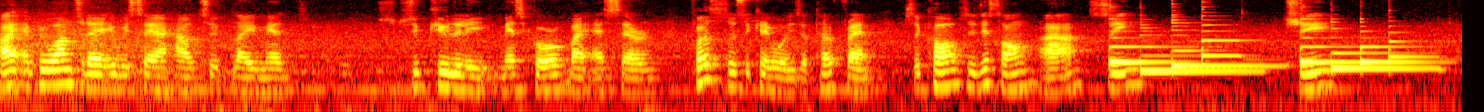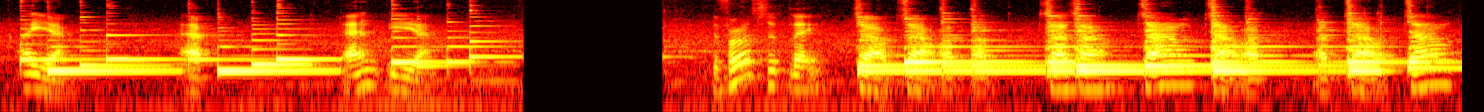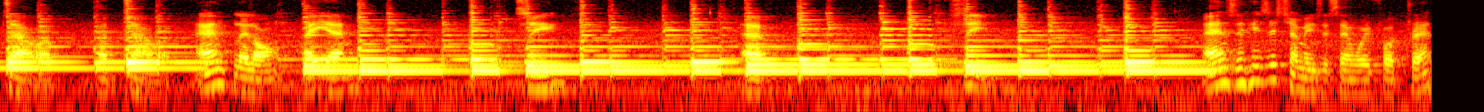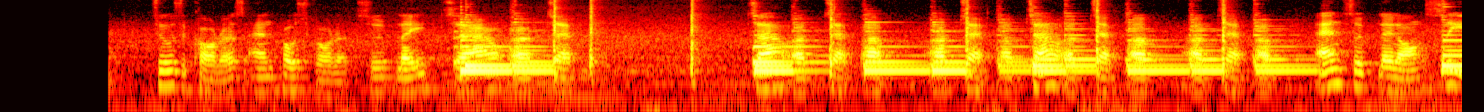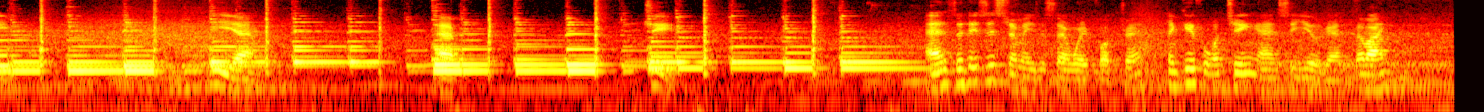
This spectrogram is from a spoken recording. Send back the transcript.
Hi everyone, today we will share how to play Ukulele Magical by Sheeran. First, the keyboard is the third frame. The chords in this song are C, G, A, M, F, and E. M. The first to play ciao ciao and play long A M C. F C. And the his system is the same way for track to the chorus and post chorus to play down up tap. Ciao up tap up. Up tap up ciao up tap up. Up tap up. And to play long C F G and the his system is the same way for track. Thank you for watching and see you again. Bye bye.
